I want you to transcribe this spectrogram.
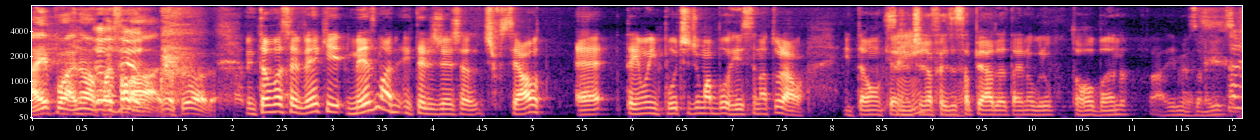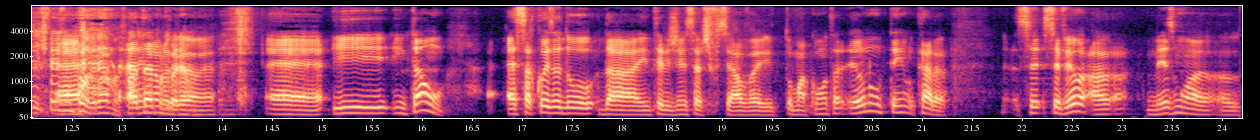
Aí pode, não, pode falar. Eu fui- Então você vê que mesmo a inteligência artificial é, tem um input de uma burrice natural. Então, que a Sim. gente já fez essa piada, tá aí no grupo, tô roubando. Aí, meus amigos. A gente fez um programa, falei Até no no programa. programa. é. É, e então, essa coisa do, da inteligência artificial vai tomar conta, eu não tenho. Cara, você vê a- a- mesmo a-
